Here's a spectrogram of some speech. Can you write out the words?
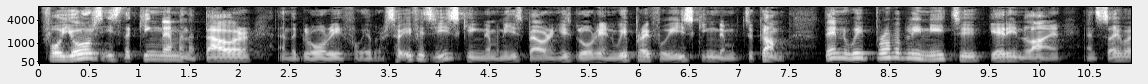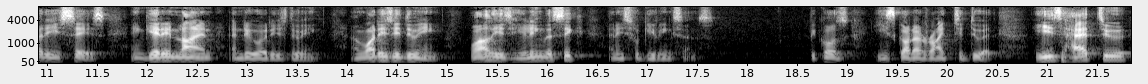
For yours is the kingdom and the power and the glory forever. So if it's His kingdom and His power and His glory, and we pray for His kingdom to come, then we probably need to get in line and say what he says and get in line and do what he's doing. And what is he doing? Well, he's healing the sick and he's forgiving sins because he's got a right to do it. He's had to,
